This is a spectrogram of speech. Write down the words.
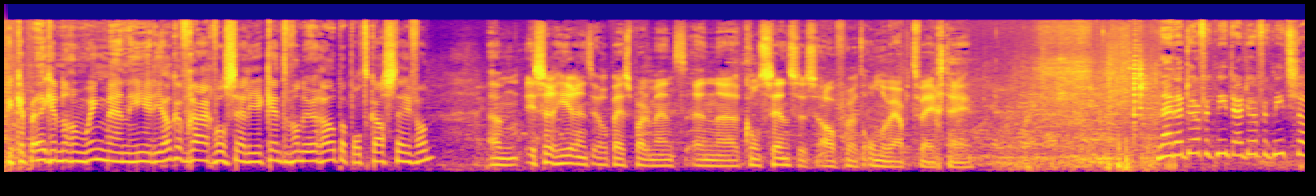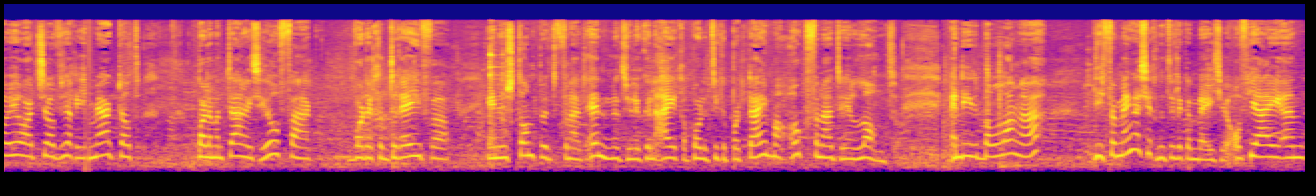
Ik heb, ik heb nog een wingman hier die ook een vraag wil stellen. Je kent hem van de Europa-podcast, Stefan. Um, is er hier in het Europees Parlement een uh, consensus over het onderwerp 2G? Nee, daar durf, ik niet, daar durf ik niet zo heel hard over zeggen. Je merkt dat parlementariërs heel vaak worden gedreven in hun standpunten vanuit en natuurlijk hun eigen politieke partij, maar ook vanuit hun land. En die belangen, die vermengen zich natuurlijk een beetje. Of jij een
